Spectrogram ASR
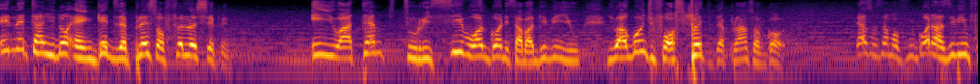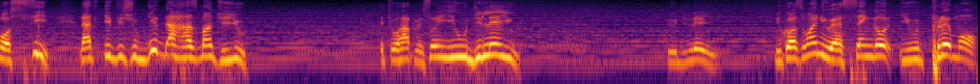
anytime you don't engage the place of fellowshipping in your attempt to receive what God is about giving you, you are going to frustrate the plans of God. That's why some of you, God has even foreseen that if He should give that husband to you, it will happen. So He will delay you. He will delay you. Because when you are single, you will pray more.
